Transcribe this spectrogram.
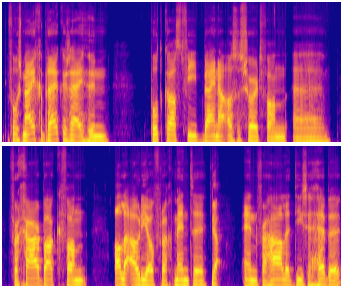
volgens mij gebruiken zij hun podcastfeed bijna als een soort van eh, vergaarbak van alle audiofragmenten en verhalen die ze hebben.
